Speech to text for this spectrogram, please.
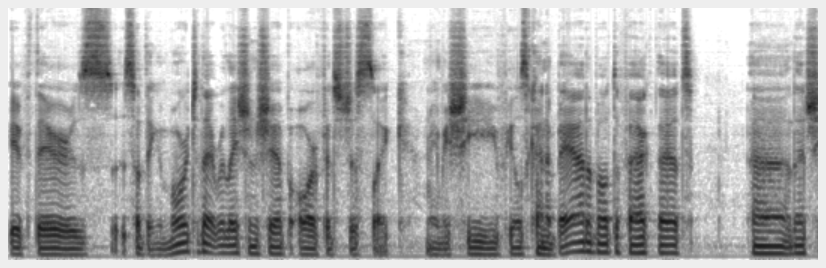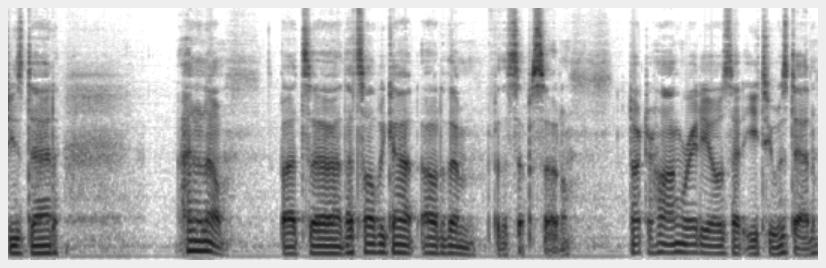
if there's something more to that relationship or if it's just like maybe she feels kind of bad about the fact that uh, that she's dead. I don't know, but uh, that's all we got out of them for this episode. Dr. Hong radios that E2 is dead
